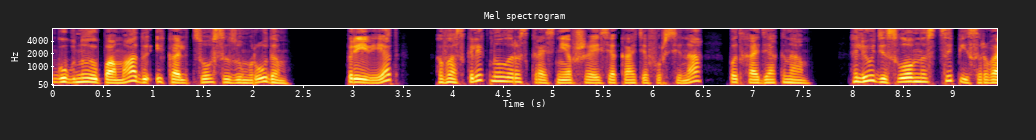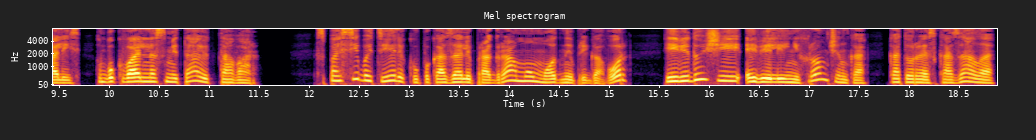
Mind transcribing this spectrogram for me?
губную помаду и кольцо с изумрудом?» «Привет», — воскликнула раскрасневшаяся Катя Фурсина, подходя к нам. Люди словно с цепи сорвались, буквально сметают товар. Спасибо телеку показали программу «Модный приговор» и ведущей Эвелине Хромченко, которая сказала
